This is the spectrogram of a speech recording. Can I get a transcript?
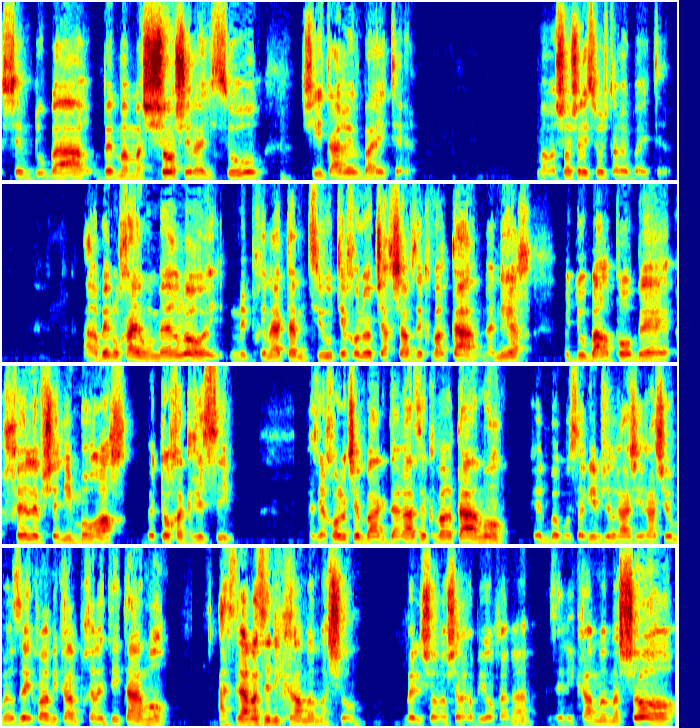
שמדובר בממשו של האיסור שהתערב בהיתר. ממשו של האיסור שהתערב בהיתר. הרבנו חיים אומר, לא, מבחינת המציאות יכול להיות שעכשיו זה כבר טעם. נניח, מדובר פה בחלב שנימוח בתוך הגריסים. אז יכול להיות שבהגדרה זה כבר טעמו, כן? במושגים של רש"י, רש"י אומר, זה כבר נקרא מבחינתי טעמו. אז למה זה נקרא ממשו, בלשונו של רבי יוחנן? זה נקרא ממשו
